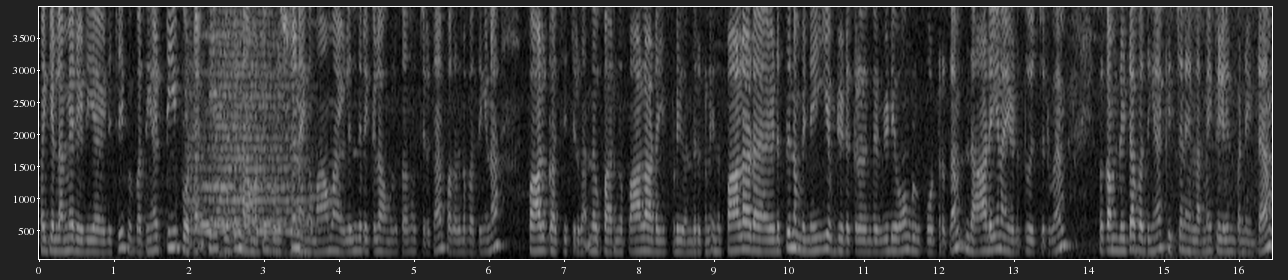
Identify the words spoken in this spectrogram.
வைக்க எல்லாமே ரெடி ஆகிடுச்சு இப்போ பார்த்தீங்கன்னா டீ போட்டேன். டீ போட்டு நான் மட்டும் குடிச்சிட்டேன். எங்கள் மாமா எழுந்திருக்கல. அவங்களுக்காக வச்சுருக்கேன். பக்கத்தில் பார்த்தீங்கன்னா பால் காய்ச்சி வச்சுருக்கேன். இந்த பாருங்கள் பாலாடை இப்படி வந்திருக்குன்னு. இந்த பாலாடை எடுத்து நம்ம நெய் எப்படி எடுக்கிறதுங்கிற வீடியோவும் உங்களுக்கு போட்டிருக்கேன். இந்த ஆடையும் நான் எடுத்து வச்சுருவேன். இப்போ கம்ப்ளீட்டாக பார்த்தீங்கன்னா கிச்சன் எல்லாமே க்ளீன் பண்ணிட்டேன்.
